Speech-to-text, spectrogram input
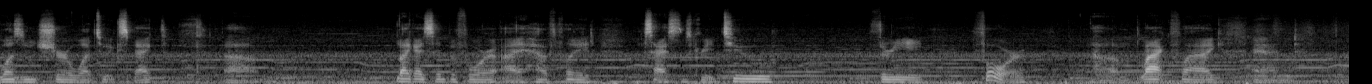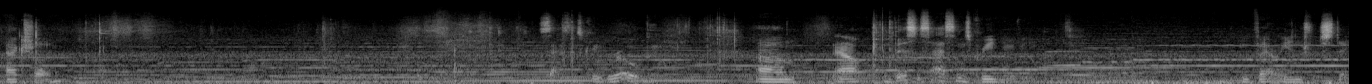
wasn't sure what to expect. Um, like I said before, I have played Assassin's Creed 2, 3, 4, um, Black Flag, and actually Assassin's Creed Rogue. Um, now, this Assassin's Creed movie, very interesting.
